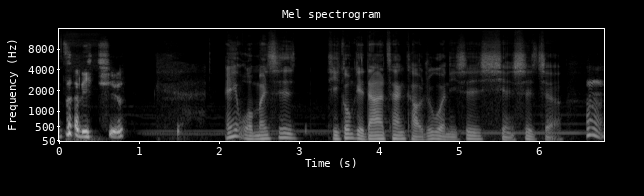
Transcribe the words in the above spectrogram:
这里去了。哎，我们是提供给大家参考，如果你是显示者，嗯。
